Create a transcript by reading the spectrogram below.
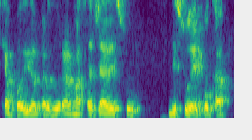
que ha podido perdurar más allá de su, de su época.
